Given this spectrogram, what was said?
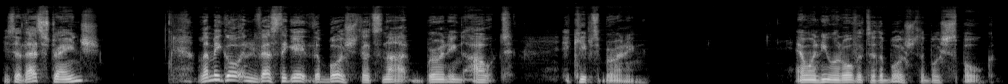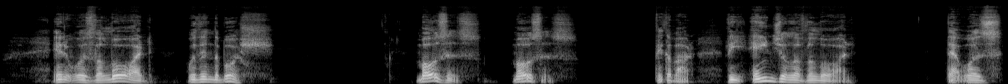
He said, That's strange. Let me go investigate the bush that's not burning out. It keeps burning. And when he went over to the bush, the bush spoke. And it was the Lord within the bush. Moses, Moses. Think about it. The angel of the Lord. That was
